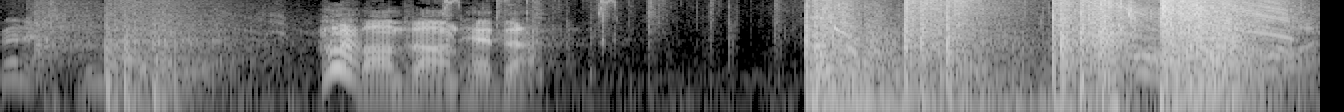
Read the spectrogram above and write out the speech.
Finish. Move out of the way. Bombs armed, heads up. One.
